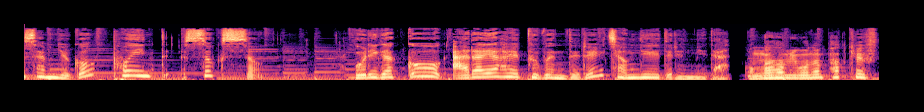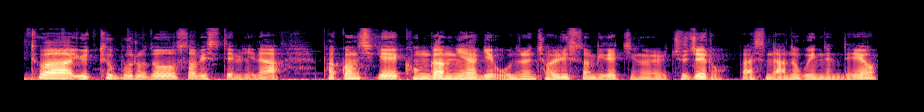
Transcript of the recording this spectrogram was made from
365 포인트 쏙쏙. 우리가 꼭 알아야 할 부분들을 정리해 드립니다. 건강 365는 팟캐스트와 유튜브로도 서비스됩니다. 박광식의 건강 이야기 오늘은 전립선 비대증을 주제로 말씀 나누고 있는데요.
